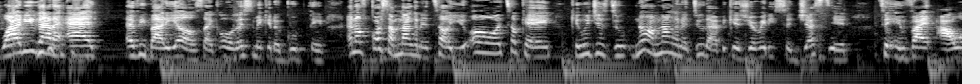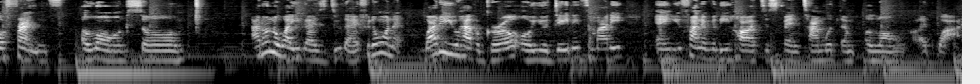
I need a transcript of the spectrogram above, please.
Why do you gotta add everybody else? Like, oh, let's make it a group thing. And of course, I'm not gonna tell you, oh, it's okay. Can we just do? No, I'm not gonna do that because you already suggested to invite our friends along. So I don't know why you guys do that. If you don't want to, why do you have a girl or you're dating somebody and you find it really hard to spend time with them alone? Like, why?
